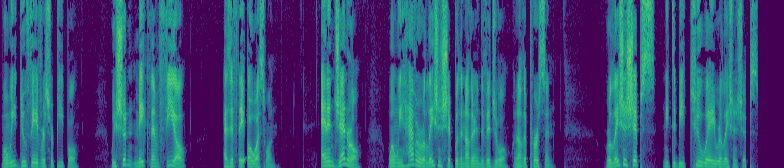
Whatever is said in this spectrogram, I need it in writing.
when we do favors for people, we shouldn't make them feel as if they owe us one. And in general, when we have a relationship with another individual, another person, relationships need to be two way relationships.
